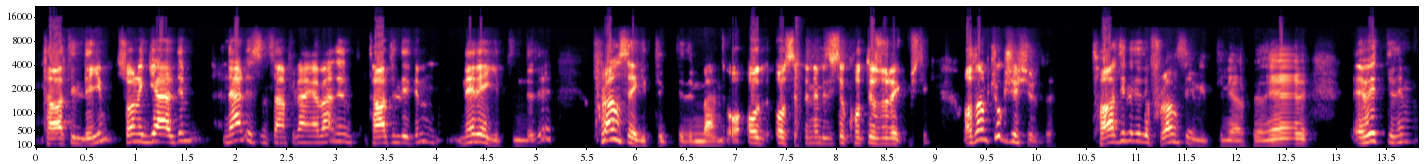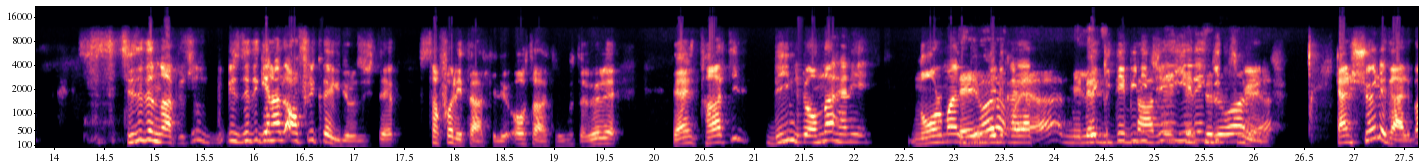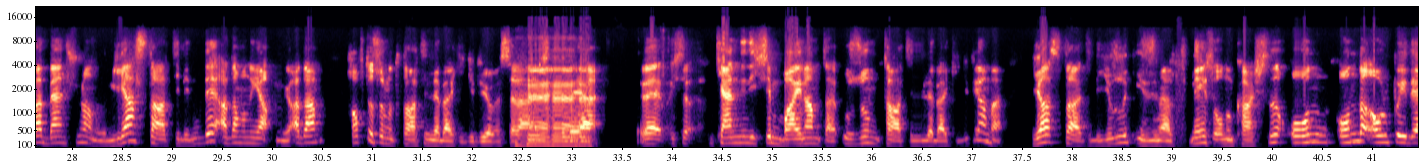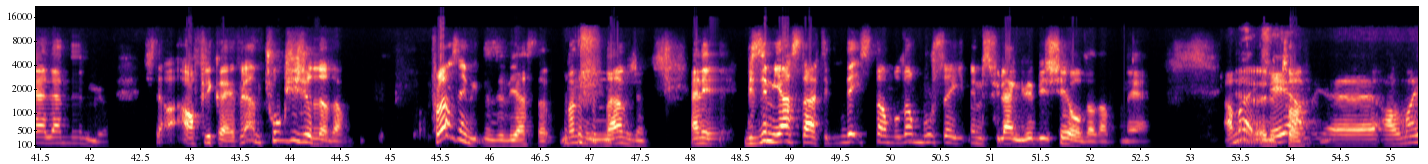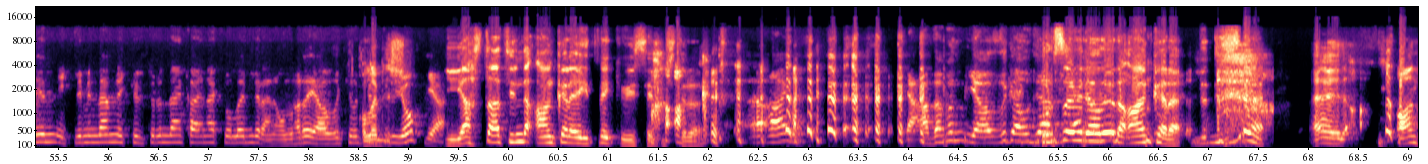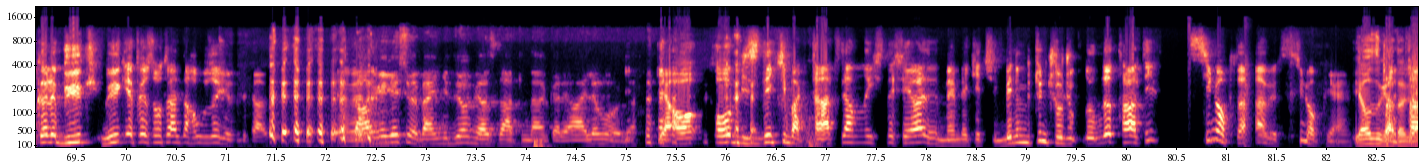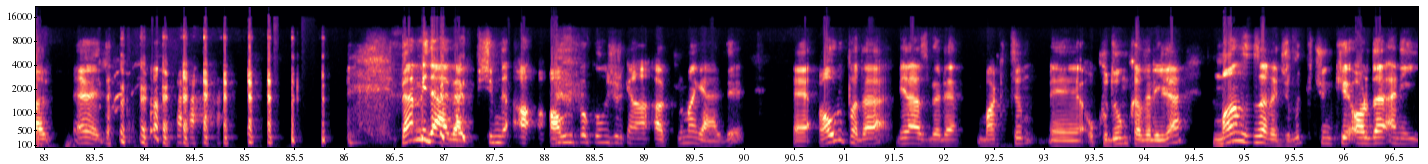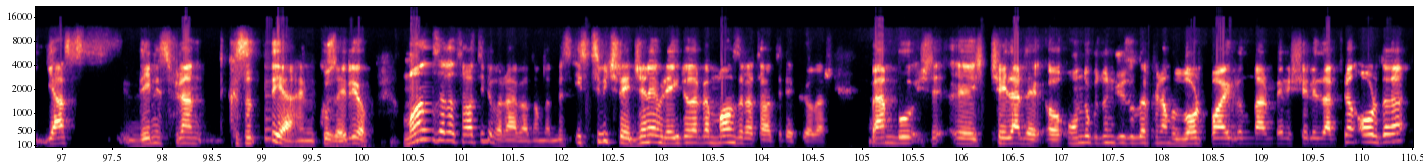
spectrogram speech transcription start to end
tatildeyim. Sonra geldim. Neredesin sen falan ya ben dedim tatildeydim. Nereye gittin dedi. Fransa'ya gittik dedim ben. O, o, o sene biz işte Côte d'Azur'a gitmiştik. Adam çok şaşırdı. Tatile dedi Fransa'ya mı gittin ya? Yani, evet dedim. "S- Siz dedim ne yapıyorsunuz? Biz dedi genelde Afrika'ya gidiyoruz işte. Safari tatili, o tatil, bu tatil. Böyle yani tatil deyince onlar hani normal Şey gündelik ama hayat ya. ve Millet gidebileceği tatil yere gitmiyor. ya. Yani şöyle galiba ben şunu anladım. Yaz tatilinde adam onu yapmıyor. Adam hafta sonu tatiline belki gidiyor mesela işte veya ve işte kendini için bayram tatil, uzun tatilde belki gidiyor ama yaz tatili, yıllık izin artık neyse onun karşılığı on, onda Avrupa'yı değerlendirmiyor. İşte Afrika'ya falan çok şaşırdı adam. Fransa'ya mı gittiniz dedi yaz tatili. Ben dedim, ne yapacağım? Hani bizim yaz tatilinde İstanbul'dan Bursa'ya gitmemiz falan gibi bir şey oldu adamla yani. Ama Yani şey e, Almanya'nın ikliminden ve kültüründen kaynaklı olabilir. Hani onlarda yazlık Olabilir. kültürü yok ya. Yaz tatilinde Ankara'ya gitmek gibi hissetmiştir o. Aynen. ya adamın yazlık alacağı Bursa bile oluyor da Ankara. Düşünsene. Evet. Ankara büyük büyük Efes Otel'de havuza girdik abi. dalga Evet. geçme. Ben gidiyorum yaz tatilinde Ankara'ya. Ailem orada. ya o o bizdeki bak tatil anlayışında şey var ya memleketçi. Benim bütün çocukluğumda tatil Sinop'ta abi. Sinop yani. Yozgat hocam. Evet. ben bir daha bak şimdi Avrupa konuşurken aklıma geldi. Ee, Avrupa'da biraz böyle baktım e, okuduğum kadarıyla manzaracılık çünkü orada hani yaz deniz falan kısıtlı ya hani kuzeyde yok. Manzara tatili var abi adamlar. Mesela İsviçre'ye, Cenevre'ye gidiyorlar ve manzara tatili yapıyorlar. Ben bu işte e, şeylerde o 19. yüzyılda falan bu Lord Byron'lar, Mary Shelley'ler falan orada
